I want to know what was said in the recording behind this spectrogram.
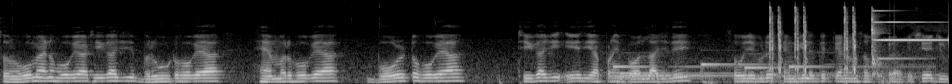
ਸਨੋਮੈਨ ਹੋ ਗਿਆ, ਠੀਕ ਆ ਜੀ, ਬਰੂਟ ਹੋ ਗਿਆ, ਹੈਮਰ ਹੋ ਗਿਆ, ਬੋਲਟ ਹੋ ਗਿਆ, ਠੀਕ ਆ ਜੀ, ਇਹ ਸੀ ਆਪਣੇ ਬੁੱਲ ਅੱਜ ਦੇ। ਸੋ ਜੇ ਵੀਡੀਓ ਚੰਗੀ ਲੱਗੇ, ਚੈਨਲ ਨੂੰ ਸਬਸਕ੍ਰਾਈਬ ਤੇ ਸ਼ੇਅਰ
